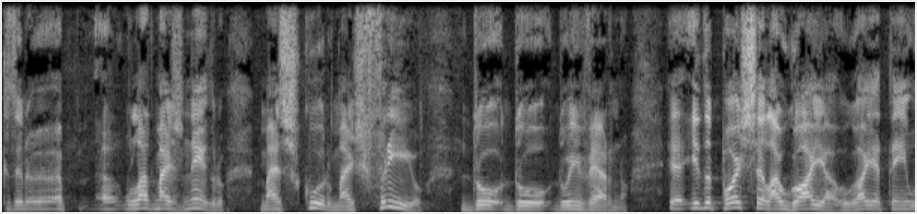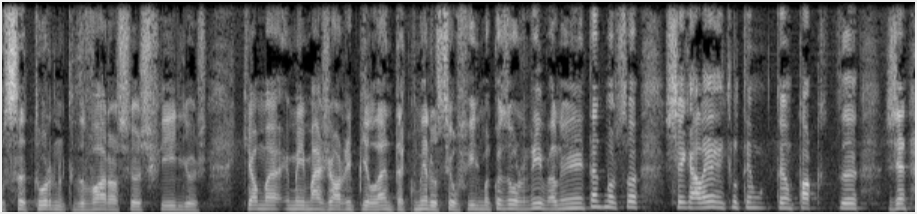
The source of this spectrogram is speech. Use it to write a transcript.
quer dizer, a, a, o lado mais negro, mais escuro, mais frio do, do, do inverno. E depois, sei lá, o Goya. O Goya tem o Saturno que devora os seus filhos, que é uma, uma imagem horripilante a comer o seu filho, uma coisa horrível. No entanto, uma pessoa chega ali, aquilo tem, tem um toque de género.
